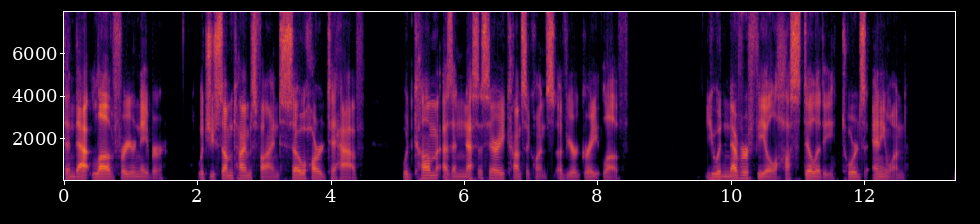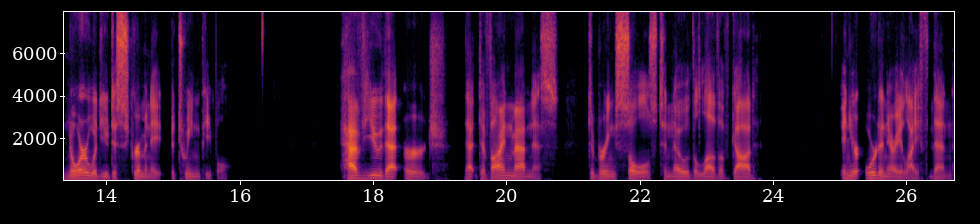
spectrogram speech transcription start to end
then that love for your neighbor, which you sometimes find so hard to have, would come as a necessary consequence of your great love. You would never feel hostility towards anyone, nor would you discriminate between people. Have you that urge, that divine madness to bring souls to know the love of God? In your ordinary life, then,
